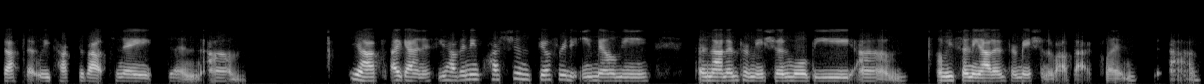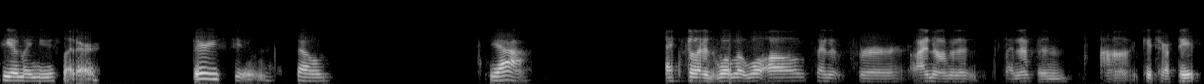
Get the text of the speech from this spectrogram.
stuff that we talked about tonight. And um, yeah, again, if you have any questions, feel free to email me, and that information will be um, I'll be sending out information about that cleanse uh, via my newsletter very soon. So yeah. Excellent. Well, we'll all sign up for. I know I'm going to sign up and uh, get your updates.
